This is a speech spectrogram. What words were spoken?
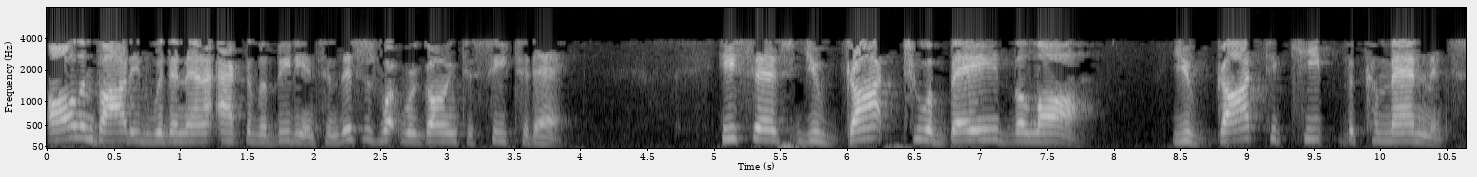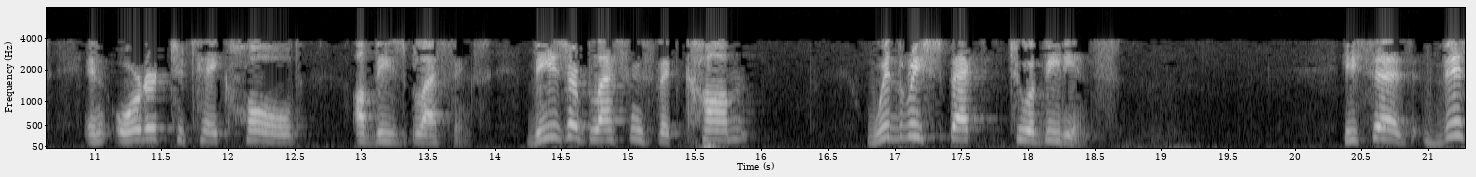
all embodied within an act of obedience, and this is what we're going to see today. He says, You've got to obey the law. You've got to keep the commandments in order to take hold of these blessings. These are blessings that come with respect to obedience. He says, This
